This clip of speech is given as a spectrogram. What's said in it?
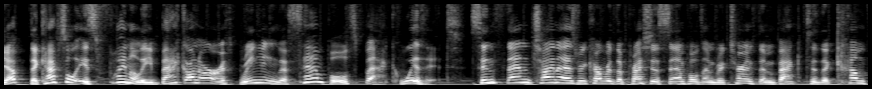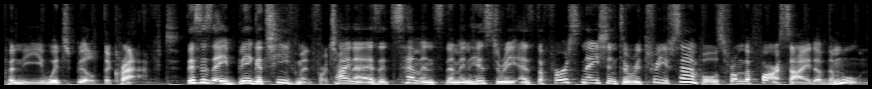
Yep, the capsule is finally back on Earth, bringing the samples back with it. Since then, China has recovered the precious samples and returned them back to the company which built the craft. This is a big achievement for China as it cements them in history as the first nation to retrieve samples from the far side of the moon.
